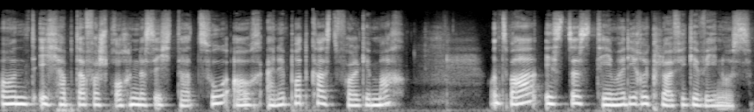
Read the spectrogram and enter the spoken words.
Und ich habe da versprochen, dass ich dazu auch eine Podcast-Folge mache. Und zwar ist das Thema die rückläufige Venus.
